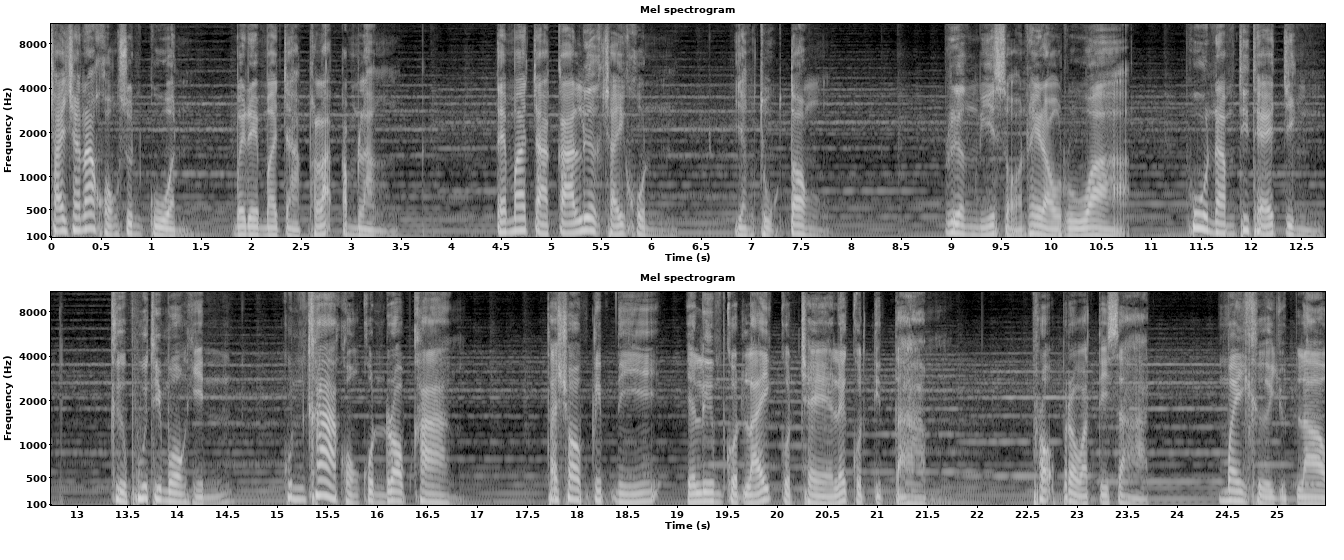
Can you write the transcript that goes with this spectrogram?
ชัยชนะของซุนกวนไม่ได้มาจากพละกำลัง แต่มาจากการเลือกใช้คนอย่างถูกต้อง เรื่องนี้สอนให้เรารู้ว่า ผู้นำที่แท้จริง คือผู้ที่มองเห็นคุณค่าของคนรอบข้าง ถ้าชอบคลิปนี้อย่าลืมกดไลค์ กดแชร์ และกดติดตาม เพราะประวัติศาสตร์ ไม่เคยหยุดเล่า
